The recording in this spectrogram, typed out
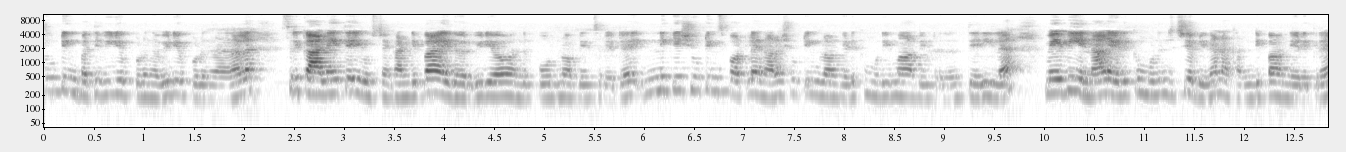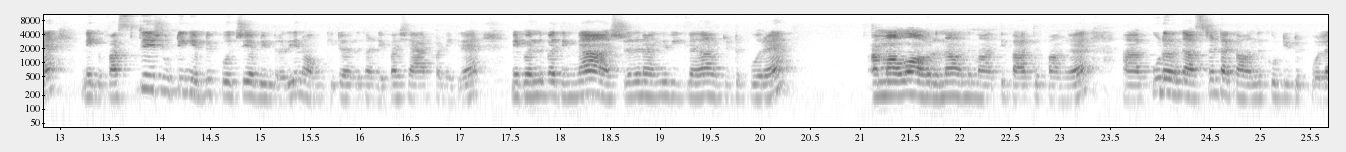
ஷூட்டிங் பற்றி வீடியோ போடுங்க வீடியோ போடுங்க. அதனால் சரி காலையத்தே யோசித்தேன் கண்டிப்பாக இது ஒரு வீடியோவை வந்து போடணும் அப்படின்னு சொல்லிட்டு. இன்றைக்கி ஷூட்டிங் ஸ்பாட்டில் என்னால் ஷூட்டிங் vlog எடுக்க முடியுமா அப்படின்றது வந்து தெரியல. மேபி என்னால் எடுக்க முடிஞ்சிச்சு அப்படின்னா நான் கண்டிப்பாக வந்து எடுக்கிறேன். இன்னைக்கு ஃபர்ஸ்ட் டே ஷூட்டிங் எப்படி போச்சு அப்படின்றதையும் நான் உங்ககிட்ட வந்து கண்டிப்பாக ஷேர் பண்ணிக்கிறேன். இன்னைக்கு வந்து பார்த்தீங்கன்னா ஸ்ரதனை வந்து வீட்டில் தான் விட்டுட்டு போகிறேன் அம்மாவும் அவரும் தான் வந்து மாற்றி பார்த்துப்பாங்க கூட வந்து அஸ்டன்ட் அக்கா வந்து கூட்டிகிட்டு போகல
